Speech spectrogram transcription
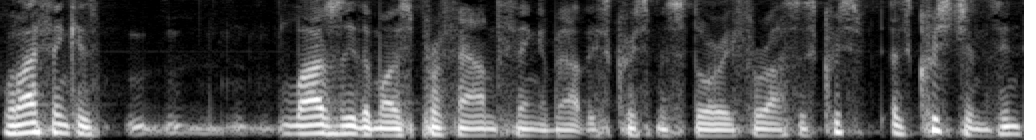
what I think is largely the most profound thing about this Christmas story for us as, Chris, as Christians. In,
